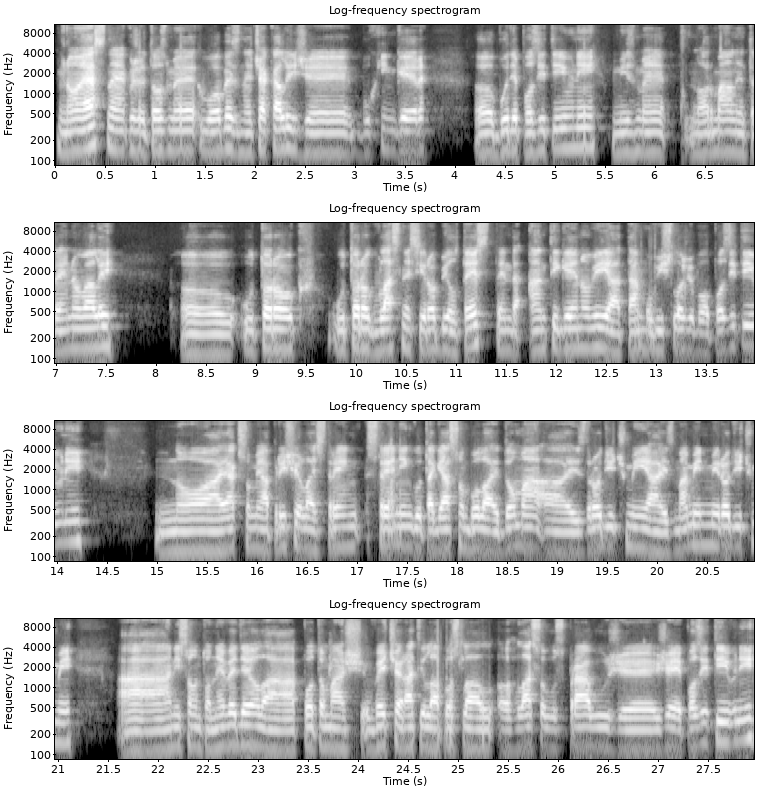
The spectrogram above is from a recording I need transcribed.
No jasné, akože to sme vôbec nečakali, že Buchinger bude pozitívny. My sme normálne trénovali. Útorok, útorok vlastne si robil test, ten antigénový a tam mu vyšlo, že bol pozitívny No a jak som ja prišiel aj z, tréningu, tak ja som bol aj doma, aj s rodičmi, aj s maminmi rodičmi a ani som to nevedel a potom až večer Atila poslal hlasovú správu, že, že je pozitívny,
